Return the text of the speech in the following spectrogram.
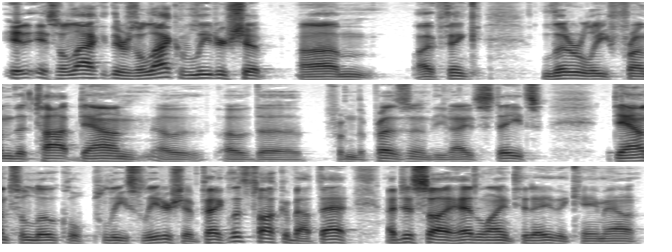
It, it's a lack. There's a lack of leadership. Um, I think literally from the top down of, of, the from the president of the United States down to local police leadership. In fact, let's talk about that. I just saw a headline today that came out.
